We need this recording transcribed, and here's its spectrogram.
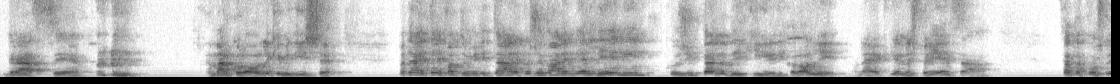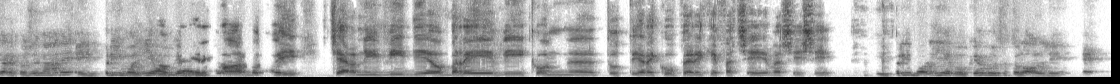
grazie a Marco Lolli che mi disse ma dai, te hai fatto il militare, cose varie, mi alleni, così perdo dei chili. Dico, Lolli, non è che io ho un'esperienza stata a studiare cose varie e il primo allievo no, che mi ricordo poi c'erano i video brevi con uh, tutti i recuperi che faceva sì sì. Il primo allievo che ho avuto è stato Lolli. E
